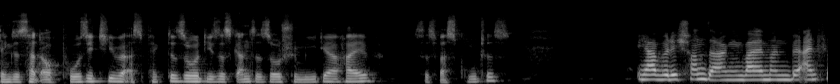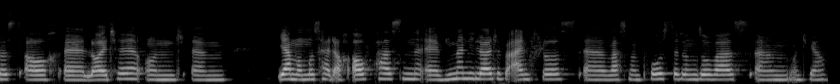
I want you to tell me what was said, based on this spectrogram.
denkst du, es hat auch positive Aspekte, so dieses ganze Social Media Hype? Ist das was Gutes? Ja, würde ich schon sagen, weil man beeinflusst auch äh, Leute und ähm, ja, man muss halt auch aufpassen, äh, wie man die Leute beeinflusst, äh, was man postet und sowas ähm, und ja.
